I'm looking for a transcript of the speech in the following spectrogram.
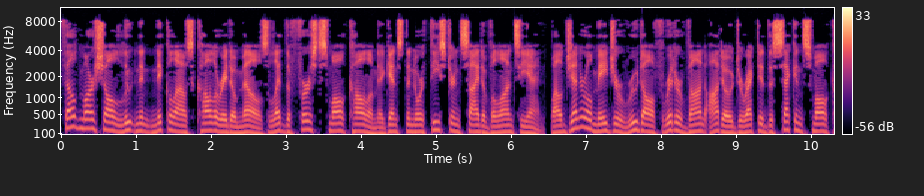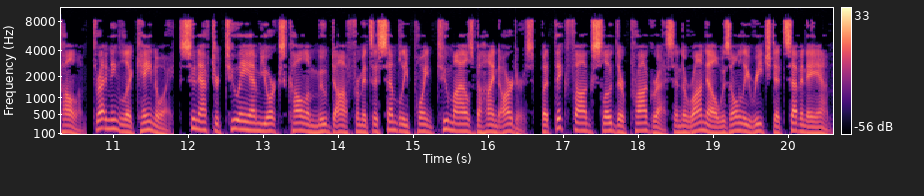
Feldmarschall Lieutenant Nicolaus Colloredo Mels led the first small column against the northeastern side of Valenciennes, while General Major Rudolf Ritter von Otto directed the second small column, threatening Le Quesnoy. Soon after 2 am York's column moved off from its assembly point two miles behind Artres, but thick fog slowed their progress and the Rhonelle was only reached at 7 am.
